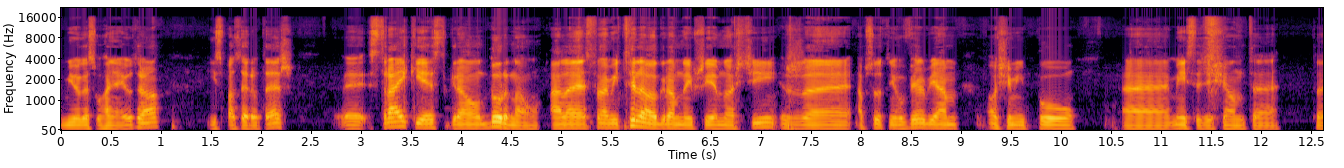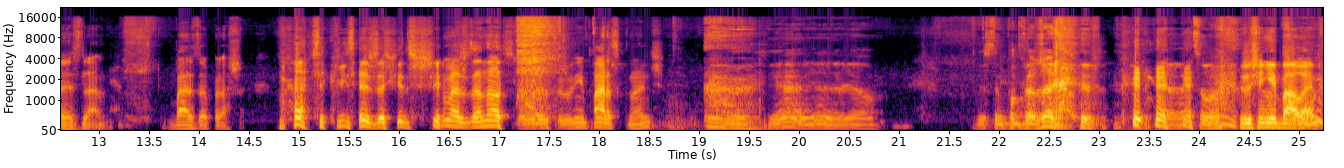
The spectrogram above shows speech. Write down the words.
miłego słuchania jutro i spaceru też. Y, Strike jest grą durną, ale sprawia mi tyle ogromnej przyjemności, że absolutnie uwielbiam. 8,5, e, miejsce dziesiąte to jest dla mnie. Bardzo proszę. Maciek, widzę, że się trzymasz za nos, po prostu, żeby nie parsknąć. Nie, nie, ja jestem pod wrażeniem. E, Co, Że się nie bałem?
